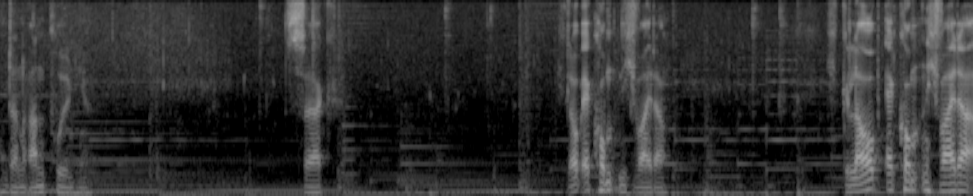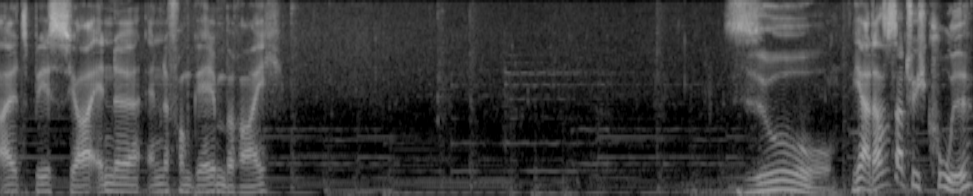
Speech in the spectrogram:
Und dann ranpullen hier. Zack. Ich glaube, er kommt nicht weiter. Ich glaube, er kommt nicht weiter als bis ja Ende, Ende vom gelben Bereich. So. Ja, das ist natürlich cool.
